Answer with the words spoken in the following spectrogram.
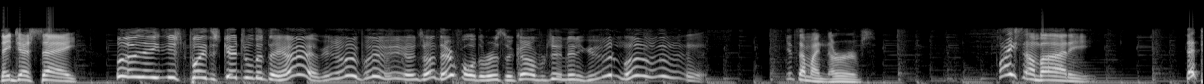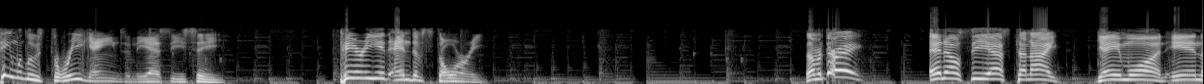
They just say, well, they just play the schedule that they have. You know, it's not their fault the rest of the conference isn't any good. Gets on my nerves. Play somebody. That team would lose three games in the SEC. Period. End of story. Number three, NLCS tonight. Game one in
